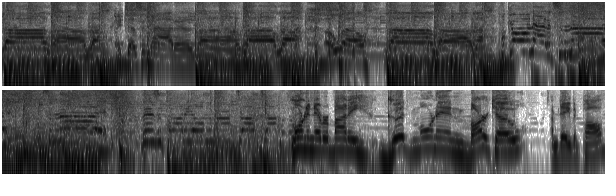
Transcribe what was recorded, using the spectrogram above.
La la la, it doesn't matter. La la Morning, everybody. Good morning, Bartow. I'm David Paul.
